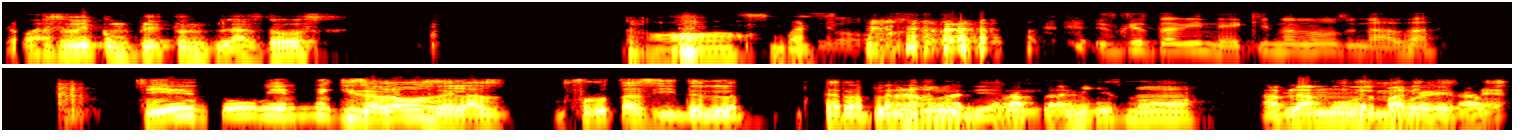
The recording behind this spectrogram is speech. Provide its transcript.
Lo voy a subir completo en las dos. No, bueno. No. es que está bien X, no hablamos de nada. Sí, tú bien X, hablamos de las frutas y del terraplanismo. Hablamos del terraplanismo, hablamos del sobre la internet.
